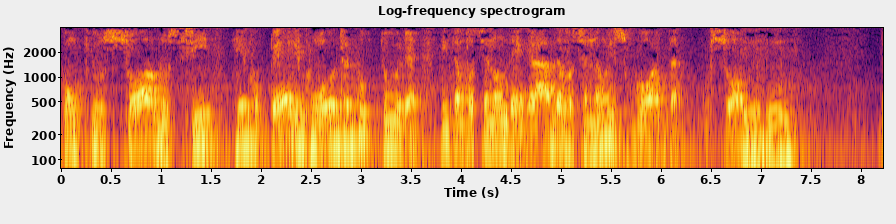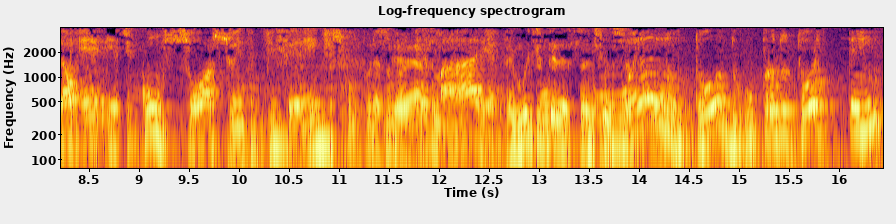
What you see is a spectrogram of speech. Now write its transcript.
com que o solo se recupere com outra cultura. Então você não degrada, você não esgota o solo. Uhum. Então, é esse consórcio entre diferentes culturas numa é, mesma área. É muito interessante o, isso. O ano todo, o produtor tem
